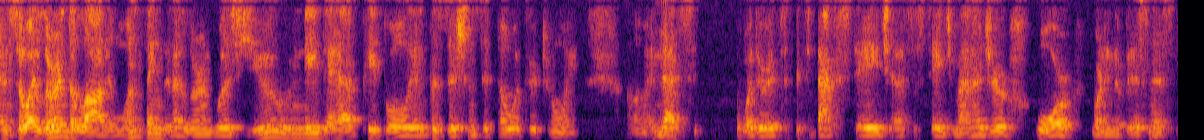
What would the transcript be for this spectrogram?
And so I learned a lot. And one thing that I learned was you need to have people in positions that know what they're doing, um, and that's whether it's it's backstage as a stage manager or running a business.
